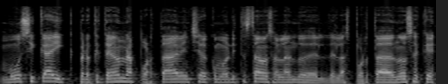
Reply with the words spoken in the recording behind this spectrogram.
música y pero que tengan una portada bien chida, como ahorita estábamos hablando de, de las portadas, ¿no? O sea, que,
